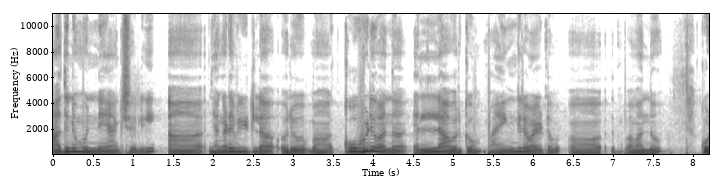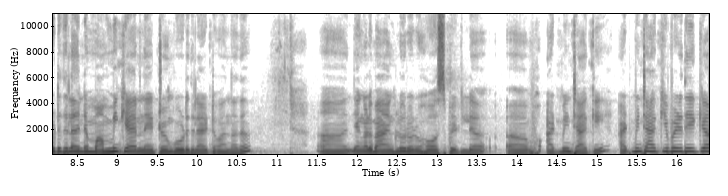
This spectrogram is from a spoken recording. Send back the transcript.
അതിനു മുന്നേ ആക്ച്വലി ഞങ്ങളുടെ വീട്ടിൽ ഒരു കോവിഡ് വന്ന് എല്ലാവർക്കും ഭയങ്കരമായിട്ട് വന്നു. കൂട്ടത്തിൽ എന്റെ മമ്മിക്കായിരുന്നു ഏറ്റവും കൂടുതലായിട്ട് വന്നത്. ഞങ്ങൾ ബാംഗ്ലൂർ ഒരു ഹോസ്പിറ്റലിൽ അഡ്മിറ്റാക്കി അഡ്മിറ്റാക്കിയപ്പോഴത്തേക്ക്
